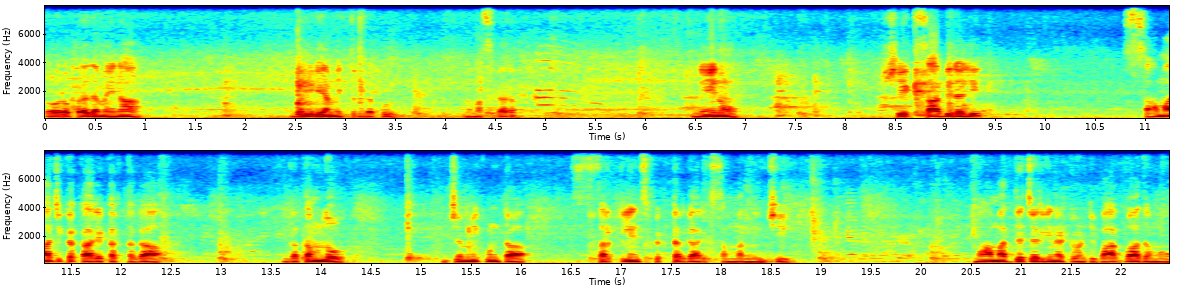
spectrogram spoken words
గౌరవప్రదమైన మీడియా మిత్రులకు నమస్కారం. నేను షేక్ సాబిర్ అలీ సామాజిక కార్యకర్తగా గతంలో జమ్మికుంట సర్కిల్ ఇన్స్పెక్టర్ గారికి సంబంధించి మా మధ్య జరిగినటువంటి వాగ్వాదము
